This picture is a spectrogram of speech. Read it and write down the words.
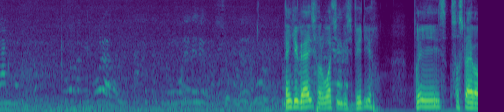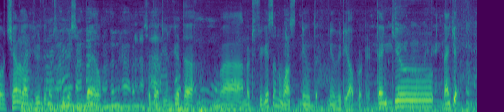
नानीलाई Thank you guys for watching this video. Please subscribe our channel and hit the notification bell so that you'll get the uh, notification once new new video uploaded. Thank you. Thank you.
